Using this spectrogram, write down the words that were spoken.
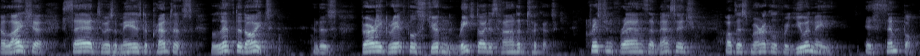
Elisha said to his amazed apprentice, Lift it out. And his very grateful student reached out his hand and took it. Christian friends, the message of this miracle for you and me is simple,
